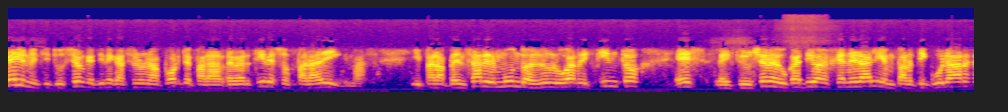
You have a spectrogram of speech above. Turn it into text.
Si hay una institución que tiene que hacer un aporte para revertir esos paradigmas y para pensar el mundo desde un lugar distinto, es la institución educativa en general y en particular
